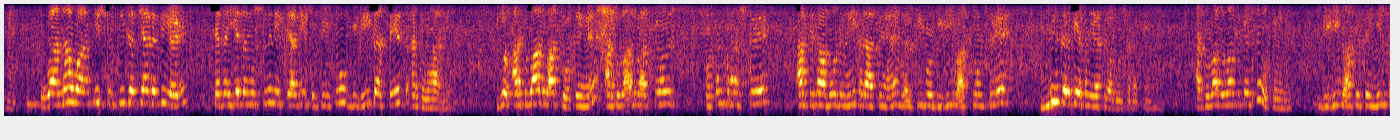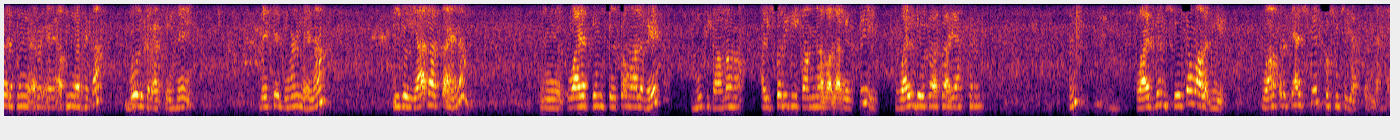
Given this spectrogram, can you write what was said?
वह न वह इस श्रुति का क्या गति है? कहते हैं यद मुस्लिम इत्यादि श्रुति को विधि का शेष अर्थवाद है। जो अर्थवाद वाक्य होते हैं अर्थवाद वाक्यों स्वतंत्र रूप से अर्थ का बोध नहीं कराते हैं बल्कि वो विधि वाक्यों से मिल करके अपने अर्थ का बोध कराते हैं। अर्थवाद वाक्य कैसे होते हैं? विधि वाक्य से मिलकर अपने अपने अर्थ का बोध कराते हैं। जैसे ध्यान देना, ये जो याद आता है ना वायम सोचों वाला भेद भूत कामा ऐश्वर्य की कामना वाला व्यक्ति वायु देवता का याद करे। वायु सोचों वाला भेद, वहाँ पर क्या श्वेत पशु से याद करना है?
